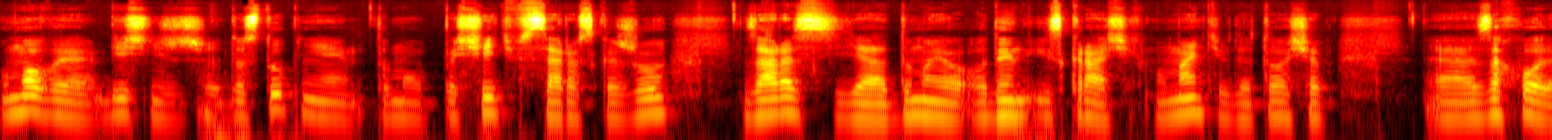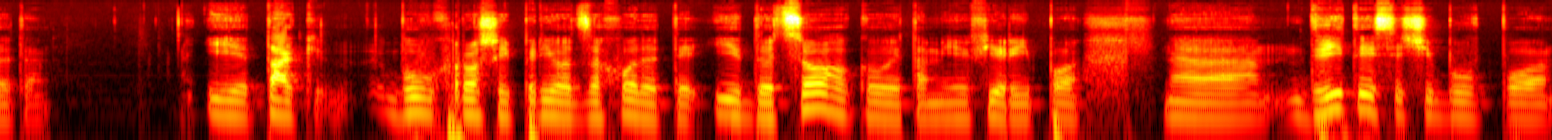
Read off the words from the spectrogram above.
Умови більш ніж доступні, тому пишіть, все розкажу. Зараз, я думаю, один із кращих моментів для того, щоб е, заходити. І так, був хороший період заходити і до цього, коли там і ефір і по е, 2000 був по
